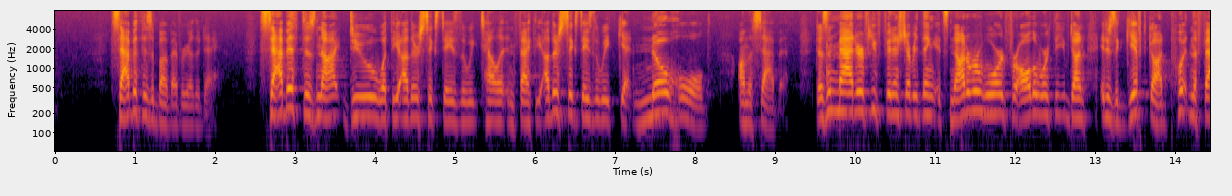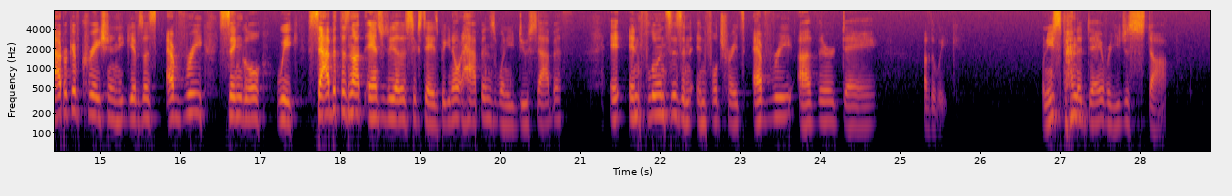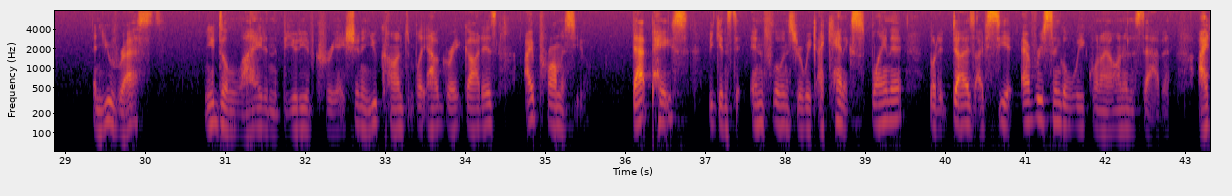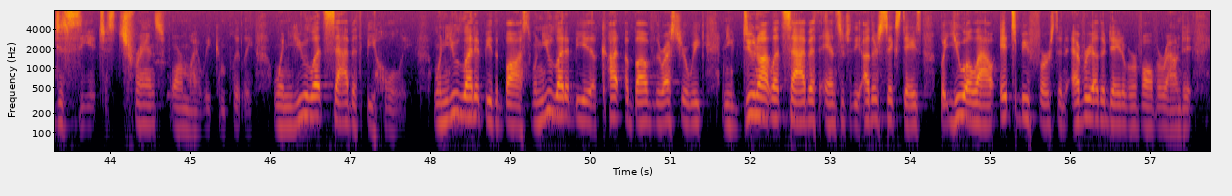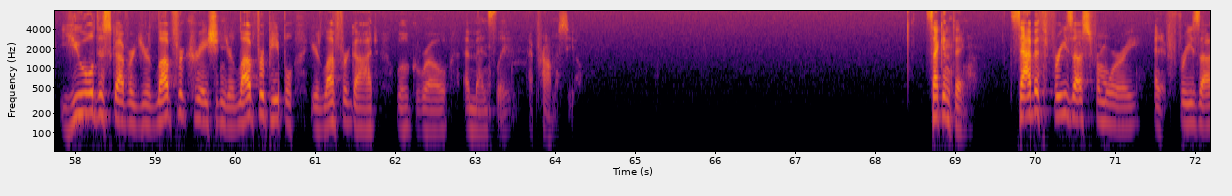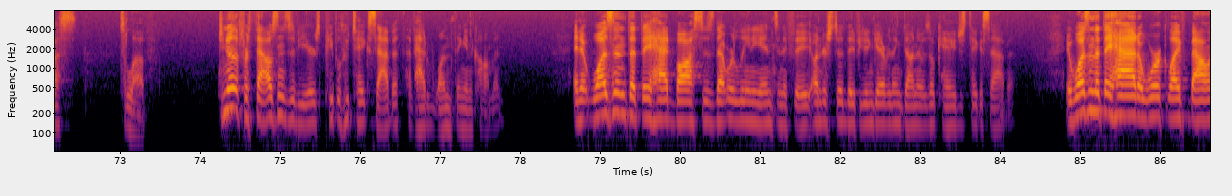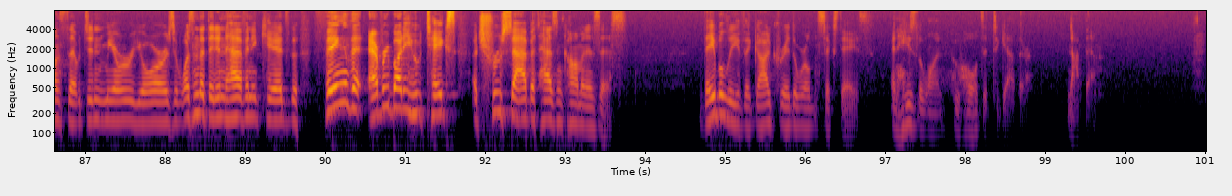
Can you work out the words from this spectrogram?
Sabbath is above every other day. Sabbath does not do what the other six days of the week tell it. In fact, the other six days of the week get no hold on the Sabbath. Doesn't matter if you finished everything, it's not a reward for all the work that you've done. It is a gift God put in the fabric of creation, and He gives us every single week. Sabbath does not the answer to the other six days, but you know what happens when you do Sabbath? It influences and infiltrates every other day of the week. When you spend a day where you just stop and you rest, and you delight in the beauty of creation, and you contemplate how great God is, I promise you, that pace begins to influence your week. I can't explain it, but it does. I see it every single week when I honor the Sabbath. I just see it just transform my week completely. When you let Sabbath be holy, when you let it be the boss, when you let it be a cut above the rest of your week, and you do not let Sabbath answer to the other six days, but you allow it to be first and every other day to revolve around it, you will discover your love for creation, your love for people, your love for God will grow immensely. I promise you. Second thing, Sabbath frees us from worry and it frees us to love. Do you know that for thousands of years, people who take Sabbath have had one thing in common? And it wasn't that they had bosses that were lenient and if they understood that if you didn't get everything done, it was okay, just take a Sabbath. It wasn't that they had a work life balance that didn't mirror yours. It wasn't that they didn't have any kids. The thing that everybody who takes a true Sabbath has in common is this they believe that God created the world in six days and He's the one who holds it together, not them.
